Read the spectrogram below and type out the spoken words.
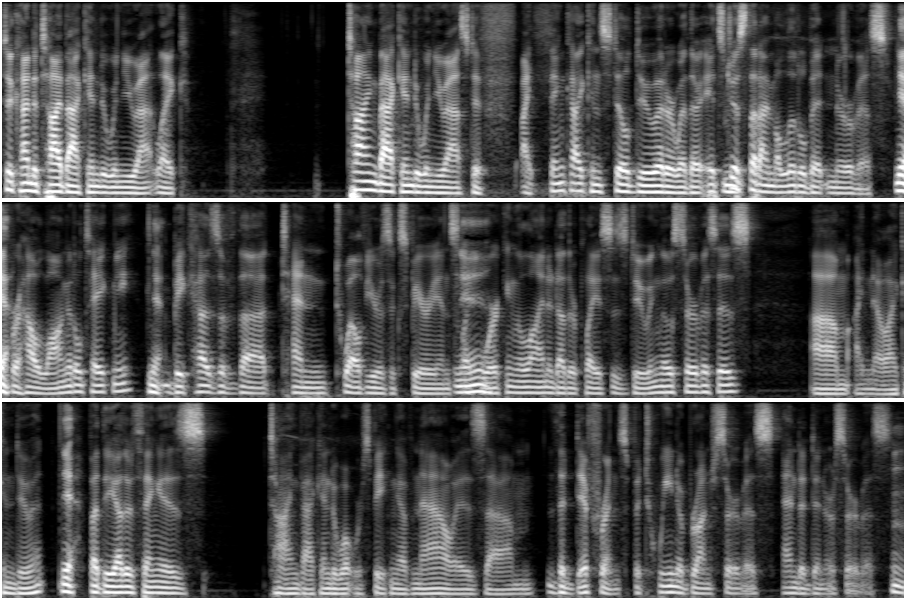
to kind of tie back into when you at like tying back into when you asked if I think I can still do it or whether it's just that I'm a little bit nervous Mm. Yeah. for how long it'll take me Yeah. because of the 10 12 years experience Yeah, like yeah. working the line at other places doing those services um I know I can do it Yeah. but the other thing is tying back into what we're speaking of now is um the difference between a brunch service and a dinner service Hmm.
